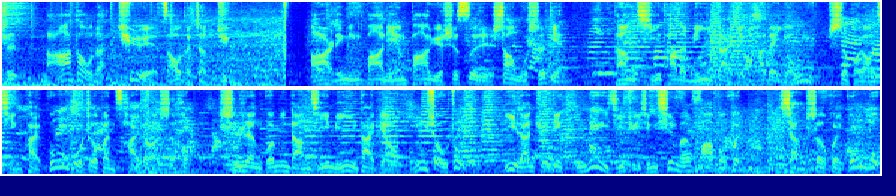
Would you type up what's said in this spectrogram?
织拿到了确凿的证据。二零零八年八月十四日上午十点，当其他的民意代表还在犹豫是否要尽快公布这份材料的时候，时任国民党籍民意代表洪秀柱毅然决定立即举行新闻发布会，向社会公布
